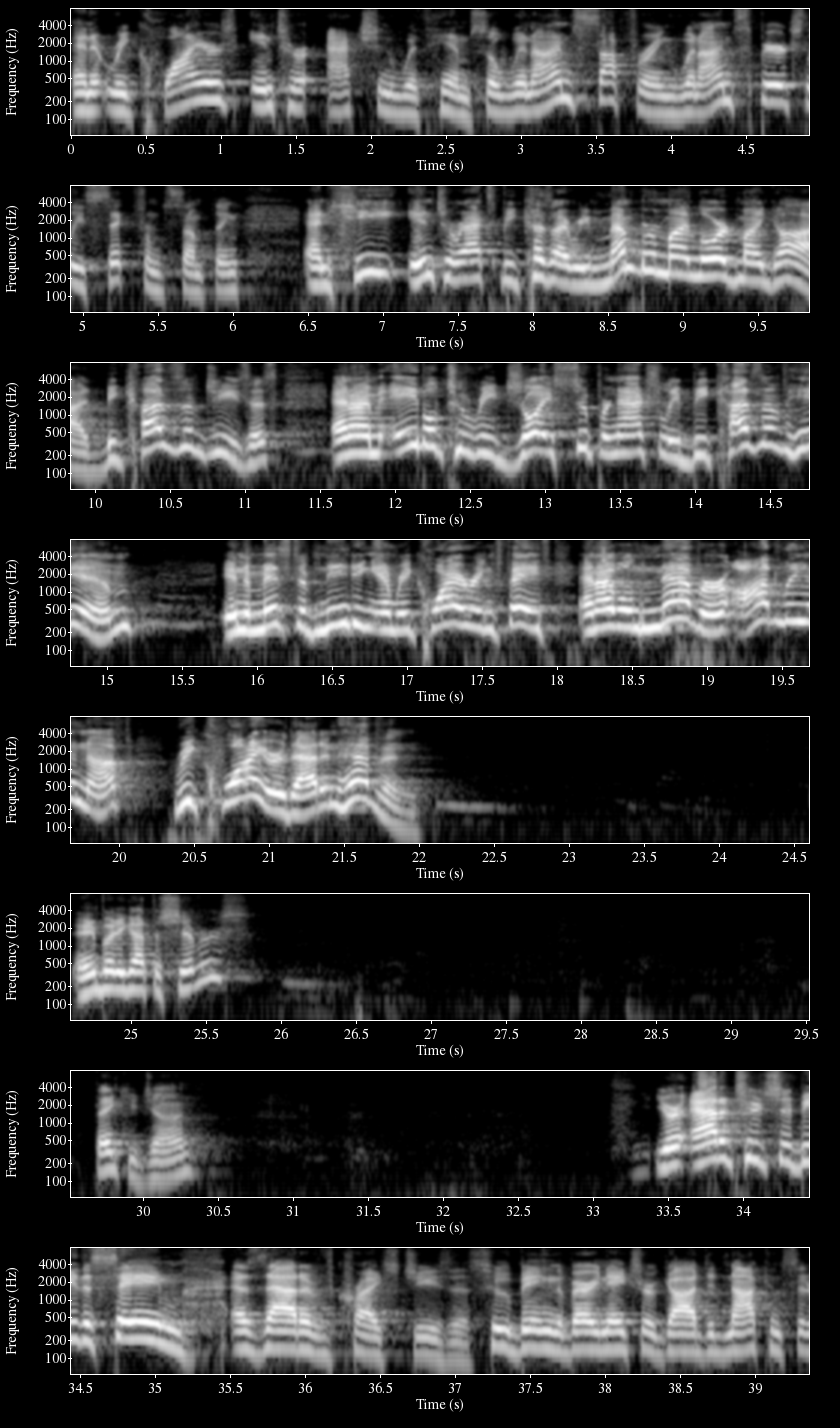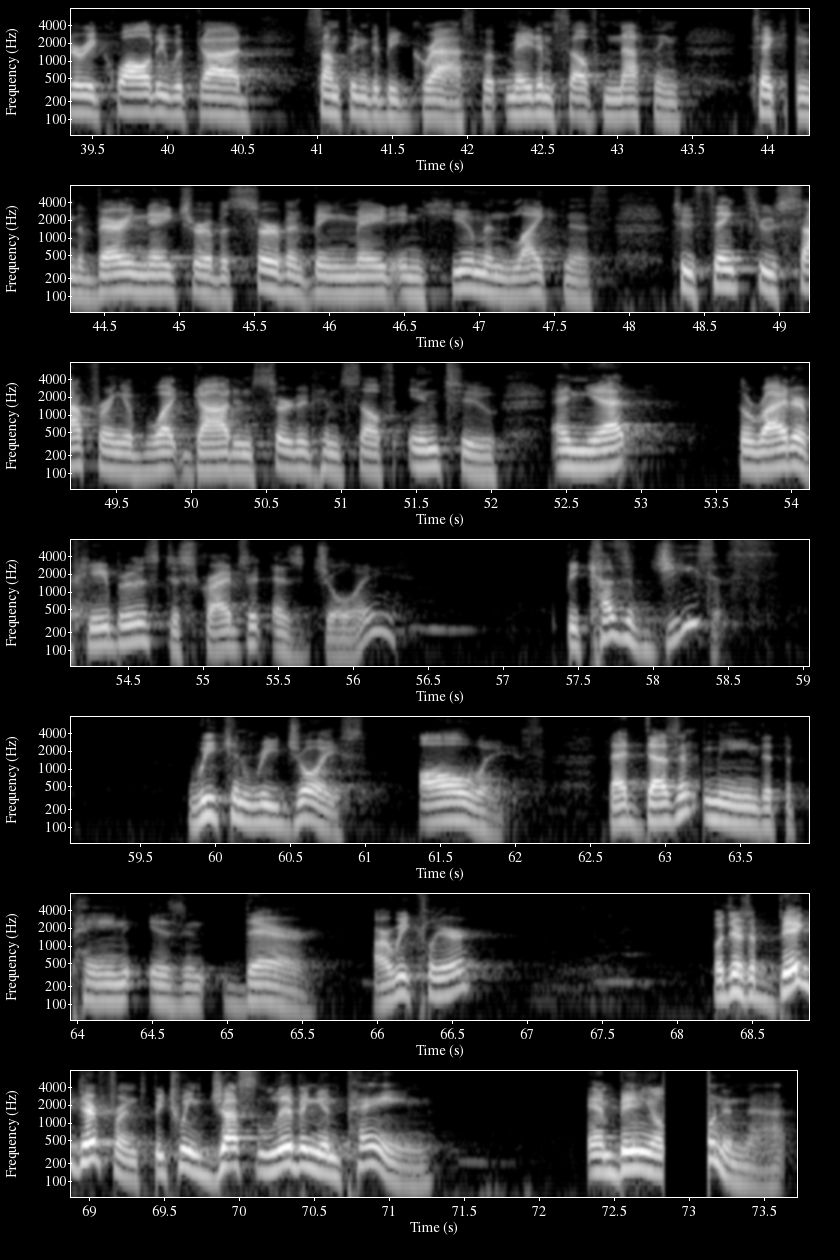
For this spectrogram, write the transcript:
And it requires interaction with Him. So when I'm suffering, when I'm spiritually sick from something, and He interacts because I remember my Lord my God, because of Jesus, and I'm able to rejoice supernaturally because of Him in the midst of needing and requiring faith, and I will never, oddly enough, require that in heaven. Anybody got the shivers? Thank you, John. Your attitude should be the same as that of Christ Jesus, who, being the very nature of God, did not consider equality with God something to be grasped, but made himself nothing, taking the very nature of a servant, being made in human likeness, to think through suffering of what God inserted himself into. And yet, the writer of Hebrews describes it as joy. Because of Jesus, we can rejoice always. That doesn't mean that the pain isn't there. Are we clear? But there's a big difference between just living in pain and being alone in that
